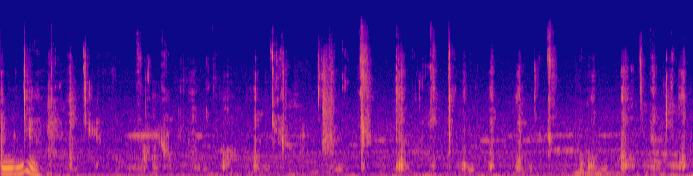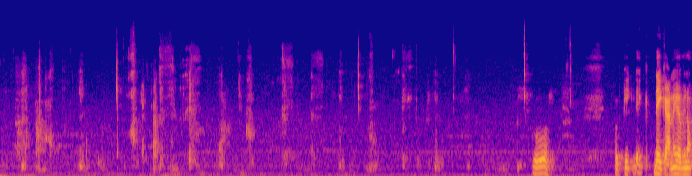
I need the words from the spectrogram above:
อืม อ้บักพริกได้ได้การนะครับพี่น้อง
